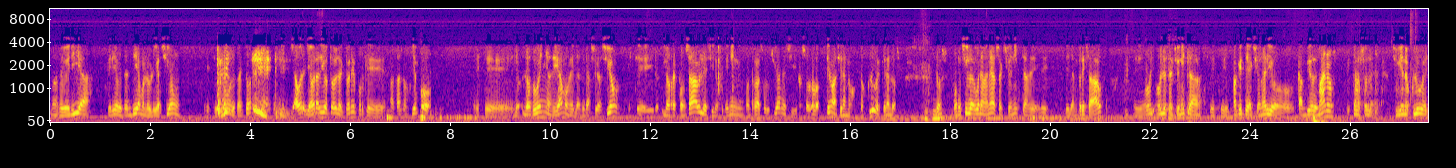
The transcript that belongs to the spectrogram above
nos debería creo que tendríamos la obligación este, todos los actores. Y, ahora y ahora digo todos los actores porque hasta hace un tiempo este, los dueños digamos de la, de la asociación este, y, los, responsables y los que tenían que encontrar las soluciones y resolver los temas eran los, clubes que eran los, los por decirlo de alguna manera los accionistas de, la empresa AUF eh, hoy, hoy los accionistas este, el paquete de accionario cambió de manos están solo, si bien los clubes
